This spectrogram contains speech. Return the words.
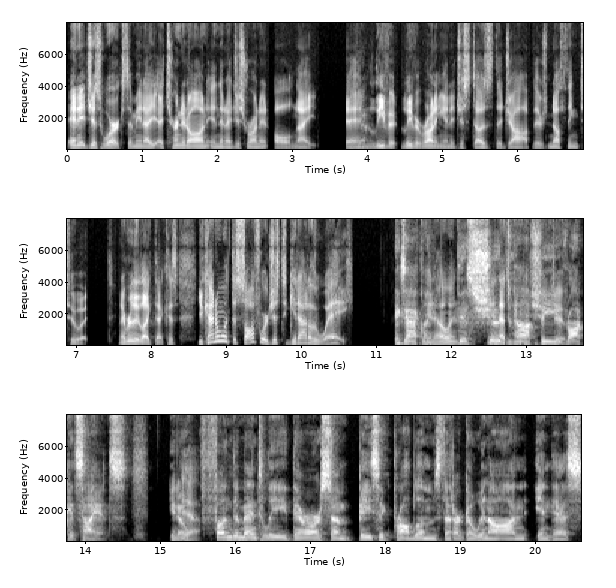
and it just works. I mean, I, I turn it on and then I just run it all night and yeah. leave it leave it running and it just does the job there's nothing to it and i really like that because you kind of want the software just to get out of the way exactly you know and this should and not should be do. rocket science you know yeah. fundamentally there are some basic problems that are going on in this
